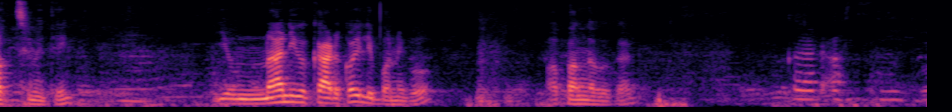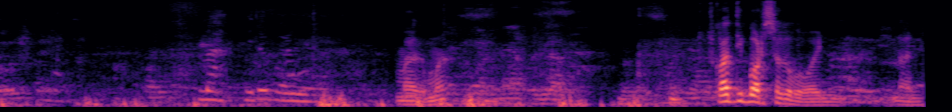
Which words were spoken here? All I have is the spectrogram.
लक्ष्मी थिङ। यो नानीको कार्ड कहिले बनेको हो? अपाङ्गको कार्ड। माघमा? कति वर्षको भयो नानी?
